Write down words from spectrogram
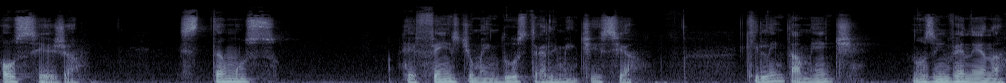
Ou seja, estamos reféns de uma indústria alimentícia que lentamente nos envenena.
